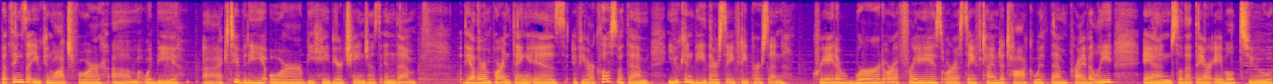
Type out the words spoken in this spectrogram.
But things that you can watch for um, would be uh, activity or behavior changes in them. The other important thing is if you are close with them, you can be their safety person create a word or a phrase or a safe time to talk with them privately, and so that they are able to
